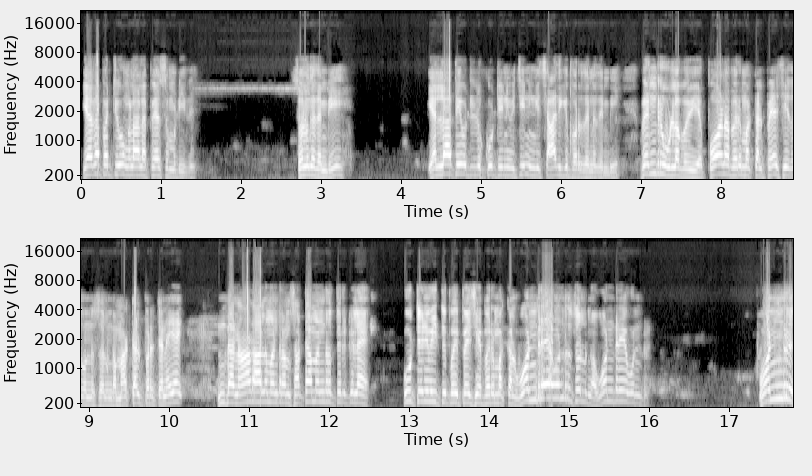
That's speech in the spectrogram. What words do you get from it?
எதை பற்றி உங்களால் பேச முடியுது? சொல்லுங்க தம்பி. எல்லாத்தையும் விட்டுட்டு கூட்டணி வச்சு நீங்கள் சாதிக்க போகிறது என்ன தம்பி? வென்று உள்ள போய் போன பெருமக்கள் பேசியது ஒன்று சொல்லுங்கள் மக்கள் பிரச்சனையை இந்த நாடாளுமன்றம் சட்டமன்றத்திற்குள்ள கூட்டணி வைத்து போய் பேசிய பெருமக்கள் ஒன்றே ஒன்று சொல்லுங்க ஒன்றே ஒன்று. ஒன்று.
